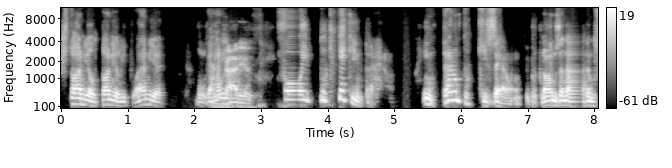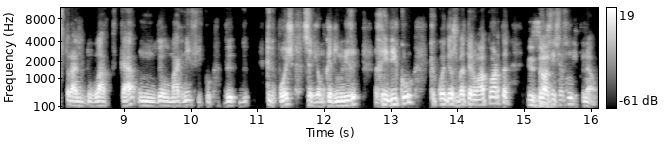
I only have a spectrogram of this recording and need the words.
Estónia, Letónia, Lituânia, Bulgária, Bulgária, foi porque é que entraram? Entraram porque quiseram, e porque nós temos andado a mostrar-lhe do lado de cá um modelo magnífico de, de, que depois seria um bocadinho ridículo que quando eles bateram à porta Exato. nós dissessemos que não.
